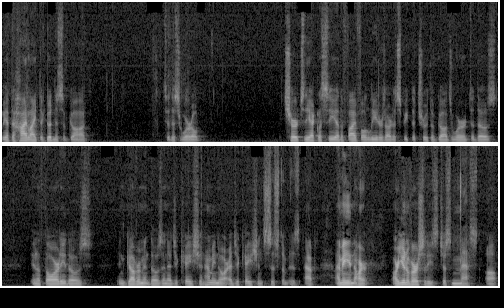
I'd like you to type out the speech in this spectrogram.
We have to highlight the goodness of God to this world church, the ecclesia, the fivefold leaders are to speak the truth of God's word to those in authority, those in government, those in education. How many know our education system is, ab- I mean, our, our universities just messed up.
